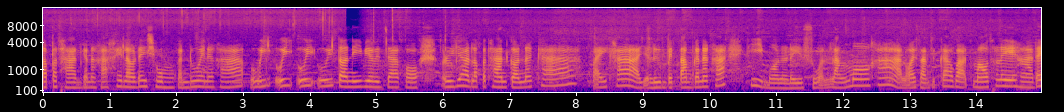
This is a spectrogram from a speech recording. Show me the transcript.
รับประทานกันนะคะ ให้เราได้ชมกันด้วยนะคะ อุ๊ยอุ๊ยอุ๊ยอุ๊ยตอนนี้เบียร์เบญจาขออนุญาตรับประทานก่อนนะคะ ไปค่ะ อย่าลืมไปตำกันนะคะ ที่มอนเรสวนหลังมอค่ะ139 บาทเมาทะเลหาได้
